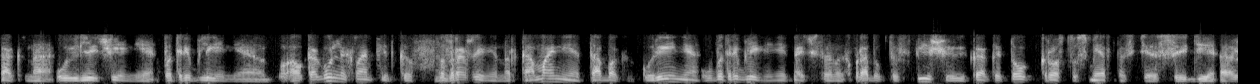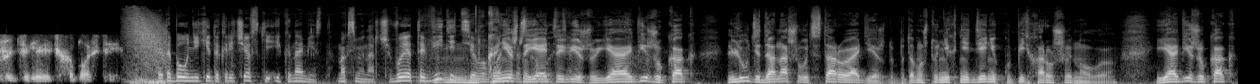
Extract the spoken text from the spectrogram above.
как на увеличение потребления алкогольных напитков, возражение наркомании, табакокурения, употребление некачественных продуктов в пищу и, как итог, к росту смертности среди а, жителей этих областей. Это был Никита Кричевский, экономист. Максим Иванович, вы это видите? Mm, конечно, я это вижу. Я вижу, как люди донашивают старую одежду, потому что у них нет денег купить хорошую новую. Я вижу, как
